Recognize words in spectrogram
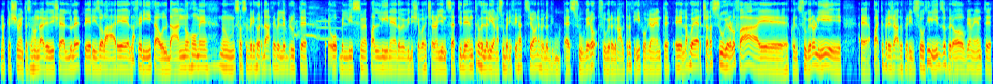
un accrescimento secondario di cellule per isolare la ferita o il danno, come non so se vi ricordate quelle brutte o bellissime palline dove vi dicevo che c'erano gli insetti dentro, quella lì è una suberificazione, quello di, è sughero, sughero di un altro tipo ovviamente, e la quercia da sughero lo fa e quel sughero lì è a parte pregiato per il suo utilizzo, però ovviamente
